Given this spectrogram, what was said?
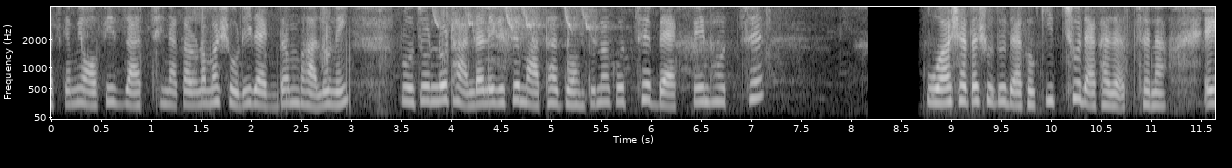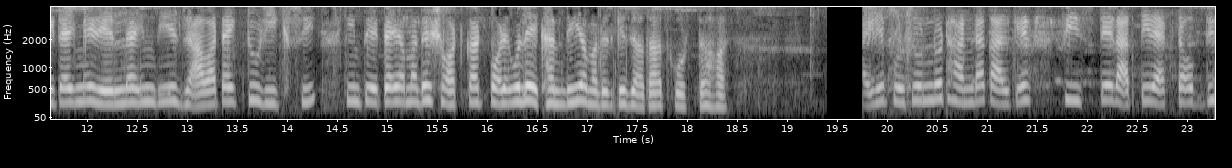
আজকে আমি অফিস যাচ্ছি না, কারণ আমার শরীর একদম ভালো নেই। প্রচণ্ড ঠান্ডা লেগেছে, মাথা যন্ত্রণা করছে ব্যাক পেন হচ্ছে। কুয়াশাটা শুধু দেখো, কিচ্ছু দেখা যাচ্ছে না। এই টাইমে রেল লাইন দিয়ে যাওয়াটা একটু রিক্সি কিন্তু এটাই আমাদের শর্টকাট পড়ে বলে এখান দিয়েই আমাদেরকে যাতায়াত করতে হয়। বাইরে প্রচণ্ড ঠান্ডা, কালকের ফিস্টে রাত্রির একটা অবধি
